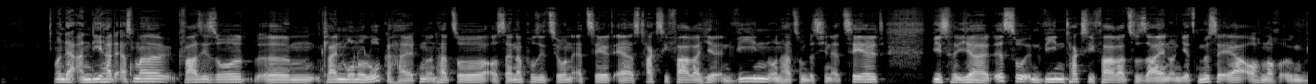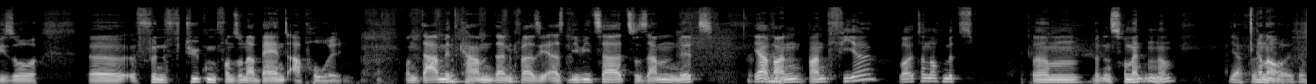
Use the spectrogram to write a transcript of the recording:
und der Andi hat erstmal quasi so ähm, einen kleinen Monolog gehalten und hat so aus seiner Position erzählt, er ist Taxifahrer hier in Wien und hat so ein bisschen erzählt, wie es hier halt ist, so in Wien Taxifahrer zu sein. Und jetzt müsse er auch noch irgendwie so äh, fünf Typen von so einer Band abholen. Und damit kamen dann quasi erst Bibiza zusammen mit, ja, waren, waren vier Leute noch mit, ähm, mit Instrumenten, ne? Ja, fünf Genau. Leute.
